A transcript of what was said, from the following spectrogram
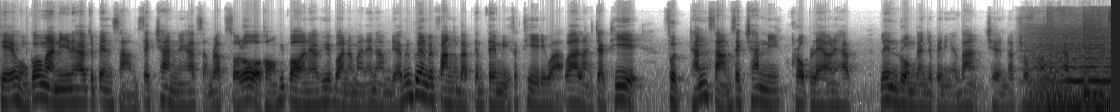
เคผมก็ประมาณนี้นะครับ จะเป็น3 section นะครับสำหรับโซโล่ของพี่ปอนะครับพี่ปอนำมาแนะนำเดี๋ยวเพื่อนๆไปฟังแบบเต็มๆอีกสักทีดีกว่าว่าหลังจากที่ฝึกทั้ง3 section นี้ครบแล้วนะครับ เล่นรวมกันจะเป็นยังไงบ้าง เชิญรับชมพร้อมกันครับ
